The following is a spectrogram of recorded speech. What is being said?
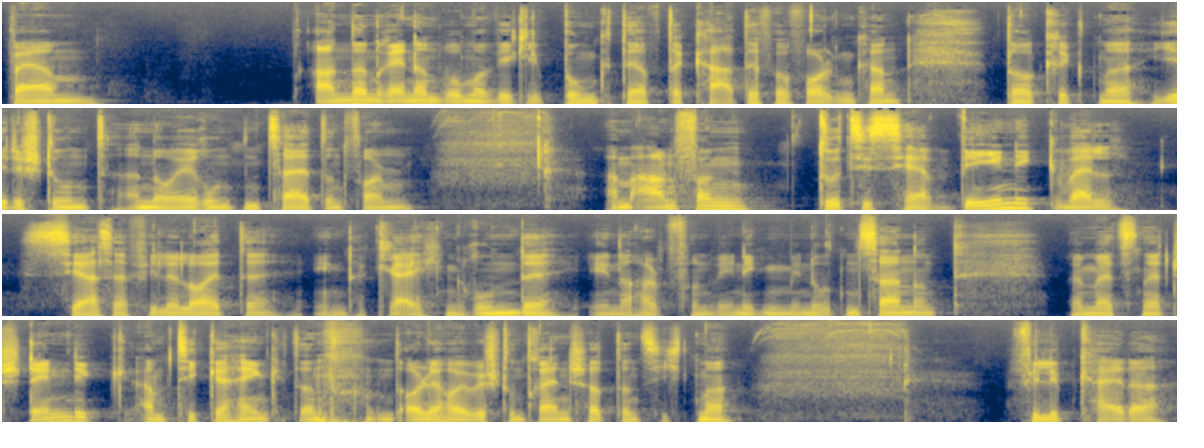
beim anderen Rennen, wo man wirklich Punkte auf der Karte verfolgen kann. Da kriegt man jede Stunde eine neue Rundenzeit und vor allem am Anfang tut sie sehr wenig, weil sehr, sehr viele Leute in der gleichen Runde innerhalb von wenigen Minuten sind und wenn man jetzt nicht ständig am Ticker hängt dann, und alle halbe Stunde reinschaut, dann sieht man Philipp Keider,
